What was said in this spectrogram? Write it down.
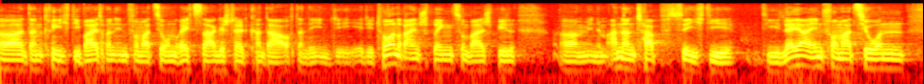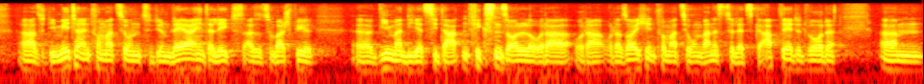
dann kriege ich die weiteren Informationen rechts dargestellt, kann da auch dann die, die Editoren reinspringen zum Beispiel. Ähm, in einem anderen Tab sehe ich die, die Layer-Informationen, äh, also die Meta-Informationen zu dem Layer hinterlegt also zum Beispiel äh, wie man die jetzt die Daten fixen soll oder, oder, oder solche Informationen, wann es zuletzt geupdatet wurde. Ähm,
